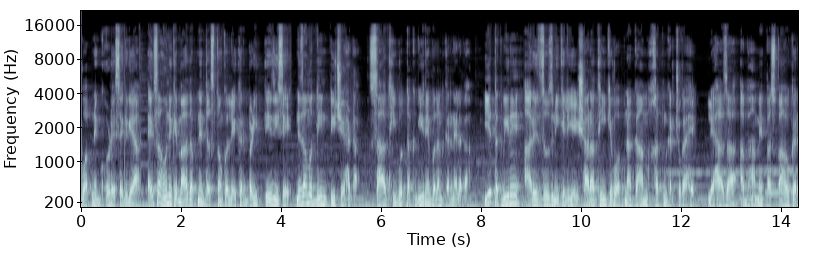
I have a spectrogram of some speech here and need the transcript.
वो अपने घोड़े से गिर गया। ऐसा होने के बाद अपने दस्तों को लेकर बड़ी तेज़ी से निजामुद्दीन पीछे हटा। साथ ही वो तकबीरें बुलंद करने लगा। ये तकबीरें आरिज जुजनी के लिए इशारा थीं कि वो अपना काम खत्म कर चुका है। लिहाजा अब हमें पसपा होकर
